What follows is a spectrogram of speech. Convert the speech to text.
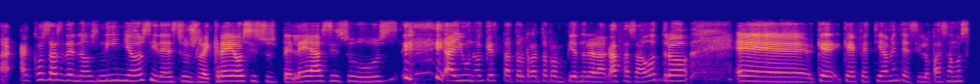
a, cosas de los niños y de sus recreos y sus peleas y sus hay uno que está todo el rato rompiéndole las gafas a otro eh, que, efectivamente si lo pasamos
